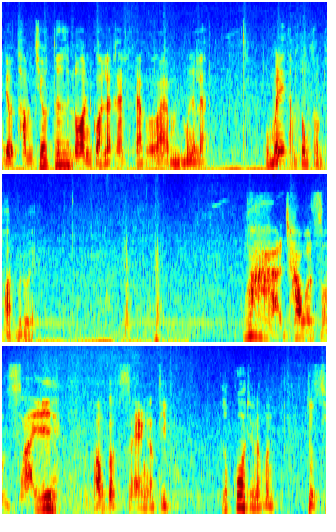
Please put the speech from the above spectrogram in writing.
เดี๋ยวทำเชลเตอร์นอนก่อนแล้วกันนะเพราะว่ามันมืดแล้ว ผมไม่ได้ทำตรงทำทอดมาด้วย ว้าเช้าวันสดใสพร้อมกับแสงอาทิตย์ แล้วก็เดี๋ยวนะมันจุดสี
